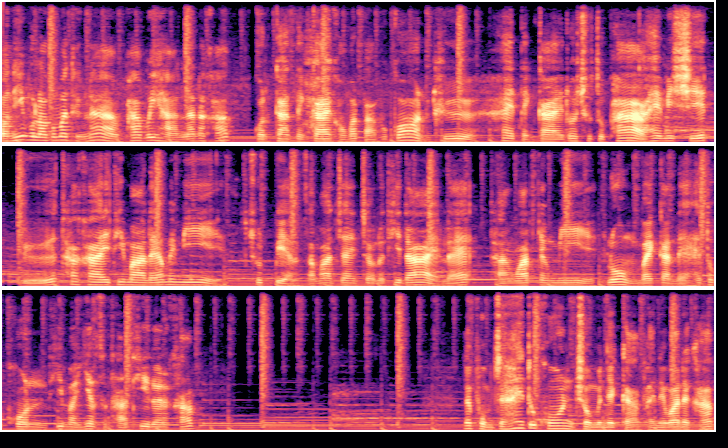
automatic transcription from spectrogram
ตอนนี้พวกเราก็มาถึงหน้าพระวิหารแล้วนะครับ กฎการแต่งกายของวัดป่าภูก้อน คือให้แต่งกายด้วยชุดสุภาพให้มิชิด หรือถ้าใครที่มาแล้วไม่มีชุดเปลี่ยนสามารถแจ้งเจ้าหน้าที่ได้ และทางวัดยังมีร่มไว้กันแดดให้ทุกคนที่มาเยี่ยมสถานที่ด้วยนะครับและผมจะให้ทุกคนชมบรรยากาศภายในวัดนะครับ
